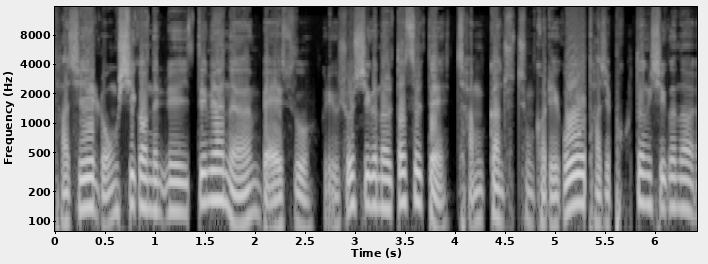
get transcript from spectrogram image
다시 롱 시그널이 뜨면은 매수, 그리고 숏 시그널 떴을 때 잠깐 주춤거리고 다시 폭등 시그널,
